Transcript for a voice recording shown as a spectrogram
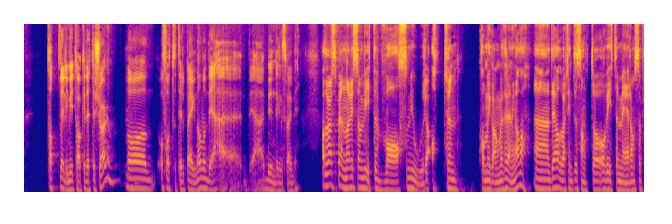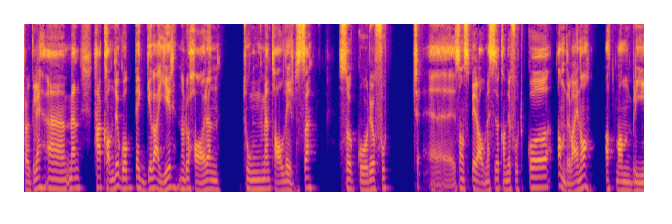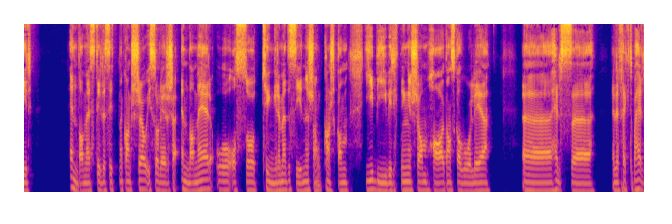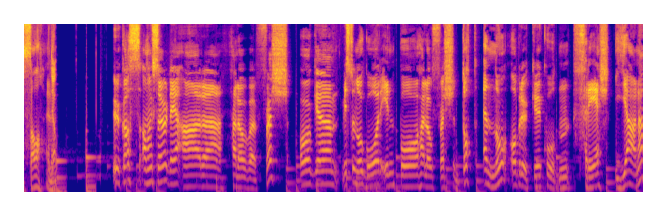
tatt veldig mye tak i dette sjøl og, og, fått det til på egen hånd, og det er, det er beundringsverdig. Det hadde vært spennende å liksom vite hva som gjorde at hun kom i gang med treninga. Da. Eh, det hadde vært interessant å, vite mer om, selvfølgelig. Eh, men her kan det jo gå begge veier. Når du har en tung mental lidelse, så går det jo fort Eh, sånn spiralmessig så kan det jo fort gå andre veien òg. At man blir enda mer stillesittende kanskje, og isolerer seg enda mer. Og også tyngre medisiner som kanskje kan gi bivirkninger som har ganske alvorlige eh, helse, eller effekter på helsa. Da. Eller, ja. Ukas annonsør det er uh, HelloFresh. Og uh, hvis du nå går inn på hellofresh.no og bruker koden 'fresh hjerne',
